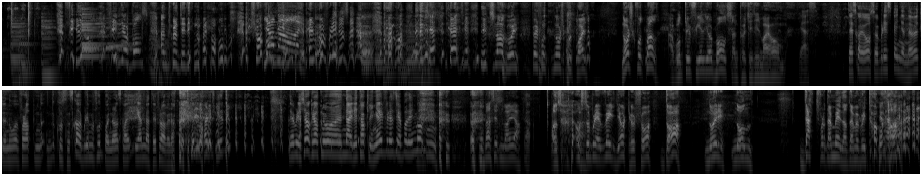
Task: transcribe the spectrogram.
Fill your, fill your balls and put it in my home. Se Ja, den. Jeg må flire, sier jeg. Det det er et nytt slagord for fot norsk fotball. Norsk fotball. I want to feel your balls and put it in my home. Yes. Det skal jo også bli spennende, vet du, nå, for at, hvordan skal det bli med fotball når de skal være én meter fra hverandre til enhver tid? Det blir ikke akkurat noe nære taklinger, for å si det på den måten. Best uten ball, ja. Og så, og så ble det veldig artig å se da, når noen detter for at de mener at de er blitt takla.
